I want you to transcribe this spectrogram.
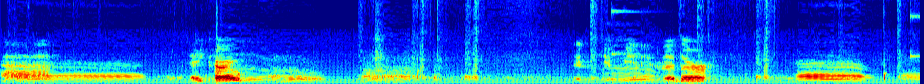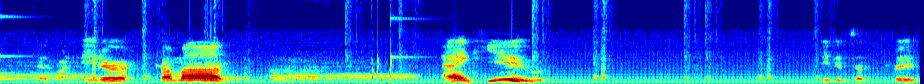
Ah. Hey, cow. Didn't give me any leather. Get one meter. Come on. Thank you. Needed some food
